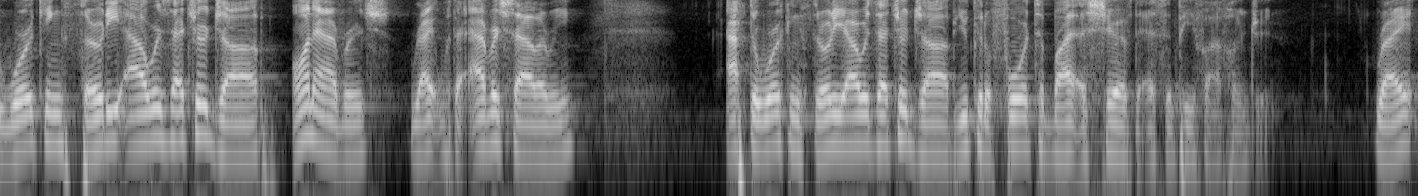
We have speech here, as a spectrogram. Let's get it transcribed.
working 30 hours at your job, on average, right, with an average salary, after working 30 hours at your job, you could afford to buy a share of the S&P 500, right?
